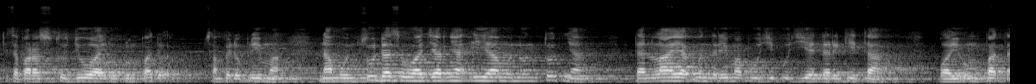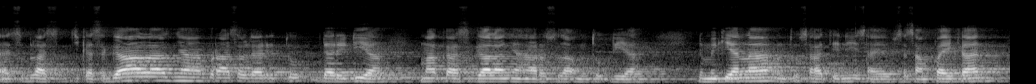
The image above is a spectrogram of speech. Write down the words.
Kisah para setuju ayat 24 sampai 25. Namun sudah sewajarnya ia menuntutnya dan layak menerima puji-pujian dari kita. Wahyu 4 ayat 11. Jika segalanya berasal dari itu, dari dia, maka segalanya haruslah untuk dia. Demikianlah untuk saat ini saya bisa sampaikan.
